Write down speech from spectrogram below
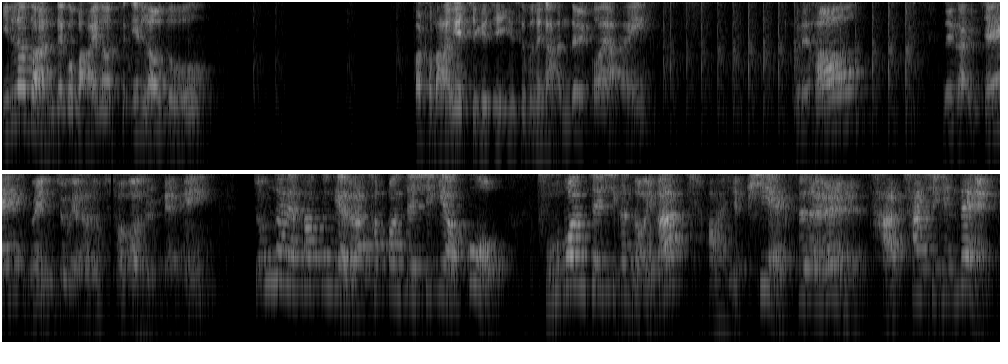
1 넣어도 안 되고 마이너스 1 넣어도 벌써 망했지 그지? 인수분해가 안 될 거야 그래서 내가 이제 왼쪽에다 좀 적어줄게. 좀 전에 썼던 게 얘들아 첫 번째 식이었고 두 번째 식은 너희가 아 이게 px를 4차 식인데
